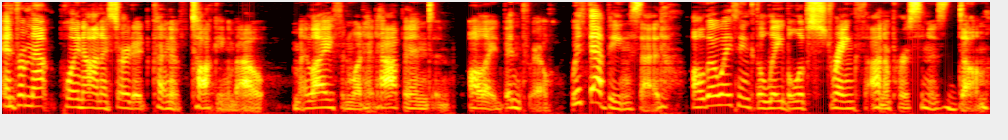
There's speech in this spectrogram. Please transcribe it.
And from that point on, I started kind of talking about my life and what had happened and all I'd been through. With that being said, although I think the label of strength on a person is dumb,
